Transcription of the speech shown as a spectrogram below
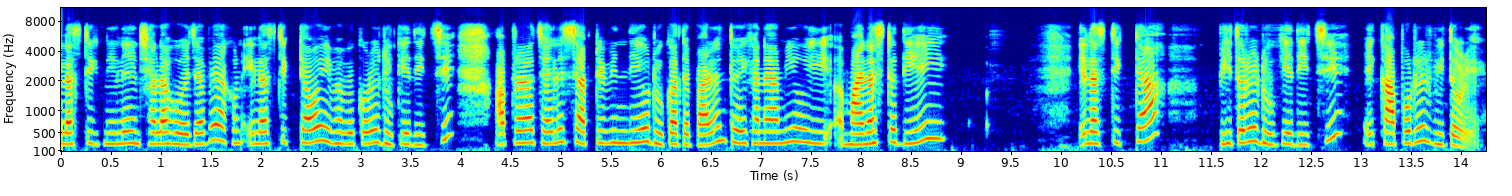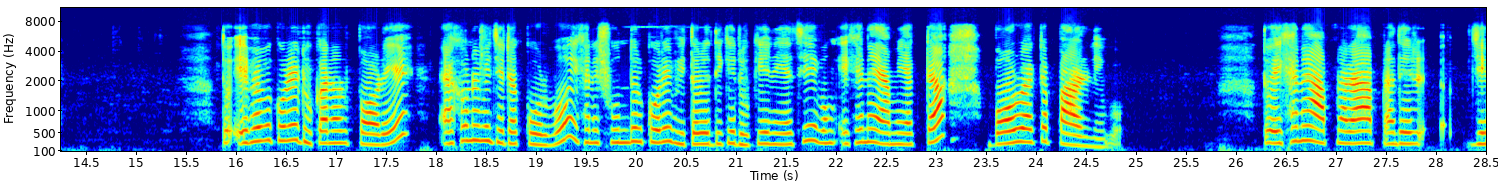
এলাস্টিক নিলে ইনশাল্লাহ হয়ে যাবে। এখন এলাস্টিকটাও এভাবে করে ঢুকিয়ে দিচ্ছি। আপনারা চাইলে স্যাপটিবিন দিয়েও ঢুকাতে পারেন। তো এখানে আমি ওই মাইনাসটা দিয়েই এলাস্টিকটা ভিতরে ঢুকিয়ে দিচ্ছি, এই কাপড়ের ভিতরে। তো এভাবে করে ঢুকানোর পরে এখন আমি যেটা করব, এখানে সুন্দর করে ভিতরের দিকে ঢুকিয়ে নিয়েছি এবং এখানে আমি একটা বড় একটা পার্ল নিব। তো এখানে আপনারা আপনাদের যে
